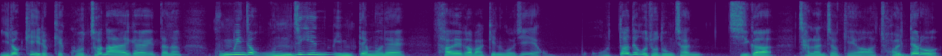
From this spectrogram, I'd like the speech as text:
이렇게 이렇게 고쳐나가야겠다는 국민적 움직임 때문에 사회가 바뀌는 거지. 어디다 대고 조동찬 지가 잘난 척해요. 절대로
